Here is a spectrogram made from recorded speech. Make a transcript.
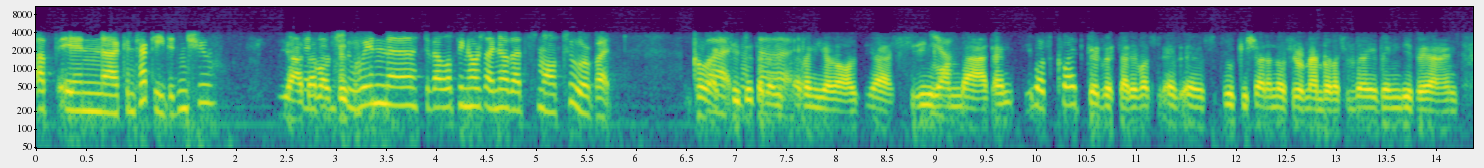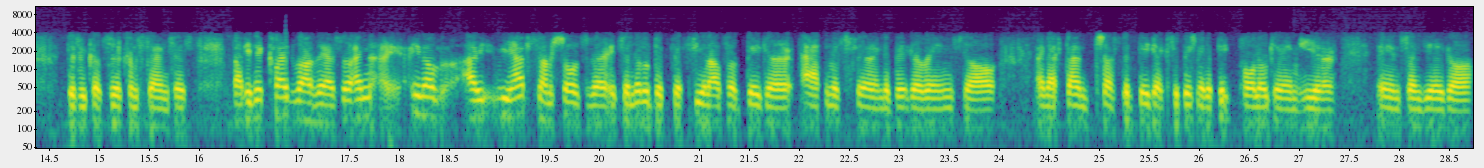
up in uh, Kentucky, didn't you? Yeah, and that was did you win the developing horse? I know that's small tour, but correct. He did that as a seven-year-old. Yes, he Yeah. won that, and he was quite good with that. It was a, a spooky show. I don't know if you remember. It was very windy there and difficult circumstances, but he did quite well there. So, and I, you know, I we have some shows where it's a little bit the feel of a bigger atmosphere in the bigger ring. So, and I've done just a big exhibition at a big polo game here in San Diego,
